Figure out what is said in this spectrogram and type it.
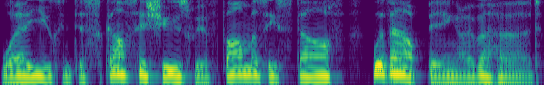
where you can discuss issues with pharmacy staff without being overheard.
